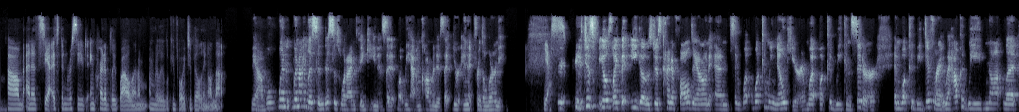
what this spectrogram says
Mm-hmm. Um, and it's, yeah, it's been received incredibly well. And I'm, I'm really looking forward to building on that. Yeah. Well, when, when I listen, this is what I'm thinking is that what we have in common is that you're in it for the learning. Yes. It, it, just feels like the egos just kind of fall down and say, what, what can we know here? And what, what could we consider? And what could be different? How could we not let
